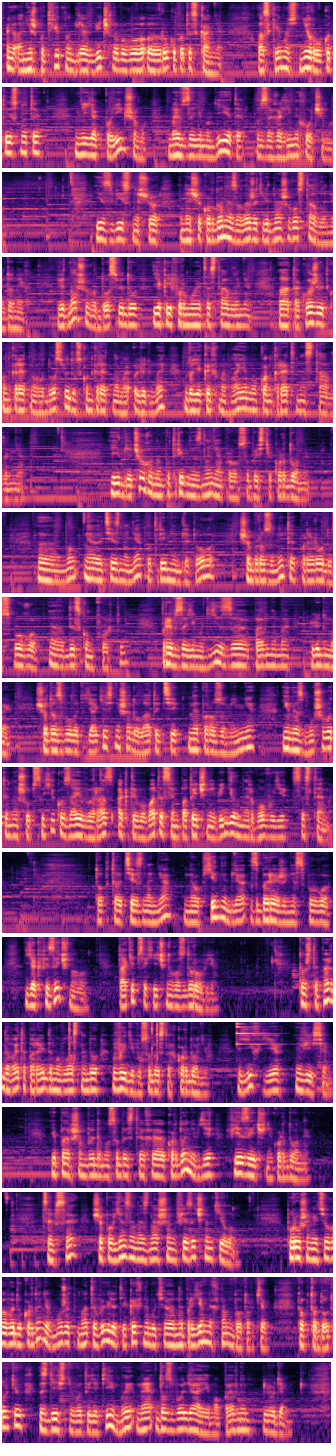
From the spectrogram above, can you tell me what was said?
е, аніж потрібно для ввічливого рукопотискання, а з кимось ні руку тиснути, ні як по-іншому ми взаємодіяти взагалі не хочемо. І звісно, що наші кордони залежать від нашого ставлення до них, від нашого досвіду, який формує це ставлення, а також від конкретного досвіду з конкретними людьми, до яких ми маємо конкретне ставлення. І для чого нам потрібні знання про особисті кордони? Е, ну, е, ці знання потрібні для того, щоб розуміти природу свого е, дискомфорту при взаємодії з певними людьми, що дозволить якісніше долати ці непорозуміння і не змушувати нашу психіку зайвий раз активувати симпатичний відділ нервової системи. Тобто ці знання необхідні для збереження свого як фізичного, так і психічного здоров'я. Тож тепер давайте перейдемо власне до видів особистих кордонів. Їх є вісім. І першим видом особистих е, кордонів є фізичні кордони. Це все, що пов'язане з нашим фізичним тілом. Порушення цього виду кордонів можуть мати вигляд яких-небудь е, неприємних нам доторків, тобто доторків, здійснювати які ми не дозволяємо певним людям.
